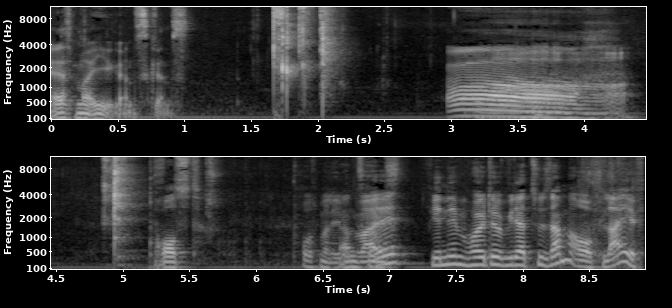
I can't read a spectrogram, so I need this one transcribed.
Erstmal hier ganz, ganz. Oh. Prost. Prost, mein Lieber. Ganz, Weil ganz- wir nehmen heute wieder zusammen auf, live.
